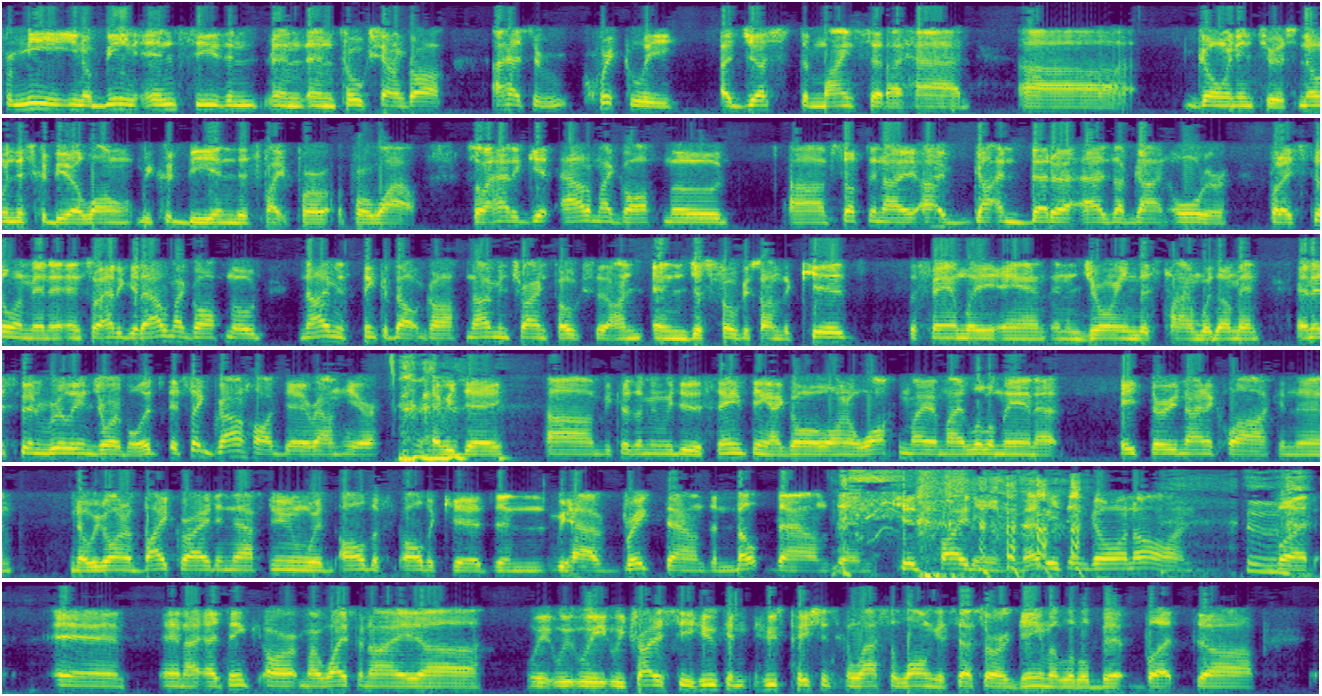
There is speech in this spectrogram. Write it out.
for me, you know, being in season and, and focusing on golf, I had to quickly adjust the mindset I had uh, going into this, knowing this could be a long, we could be in this fight for for a while. So I had to get out of my golf mode. Um, something I, I've gotten better as I've gotten older, but I still am in it. And so I had to get out of my golf mode, not even think about golf, not even try and focus on and just focus on the kids, the family, and and enjoying this time with them. And and it's been really enjoyable. It's it's like Groundhog Day around here every day um, because I mean we do the same thing. I go on a walk with my my little man at eight thirty nine o'clock, and then you know we go on a bike ride in the afternoon with all the all the kids, and we have breakdowns and meltdowns and kids fighting and everything going on. But and and I, I think our my wife and I. uh we, we, we, we try to see who can whose patience can last the longest. That's our game a little bit, but uh,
